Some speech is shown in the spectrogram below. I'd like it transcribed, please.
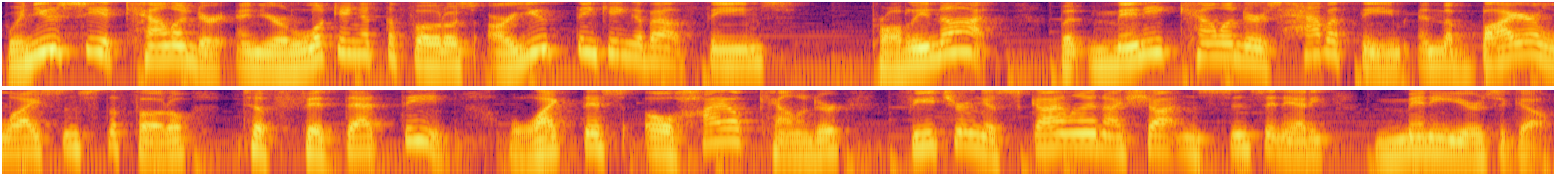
When you see a calendar and you're looking at the photos, are you thinking about themes? Probably not. But many calendars have a theme and the buyer licensed the photo to fit that theme, like this Ohio calendar featuring a skyline I shot in Cincinnati many years ago.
